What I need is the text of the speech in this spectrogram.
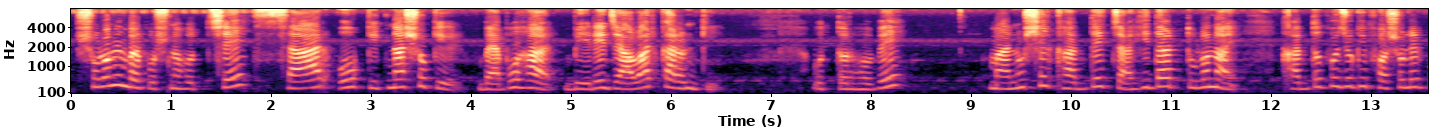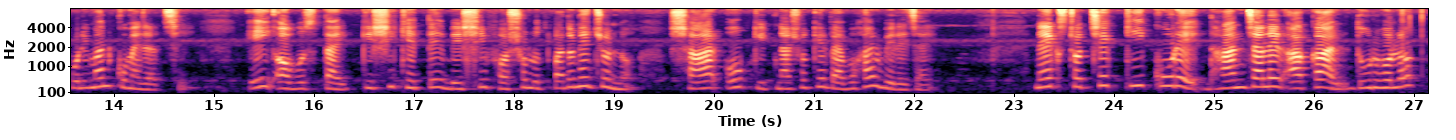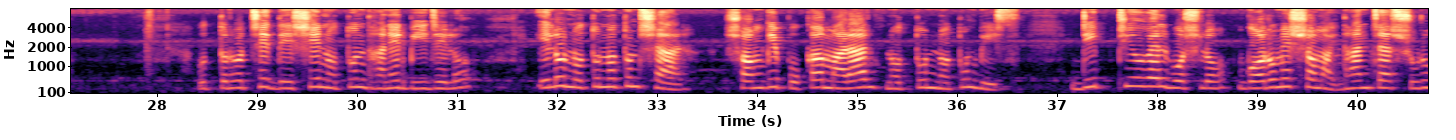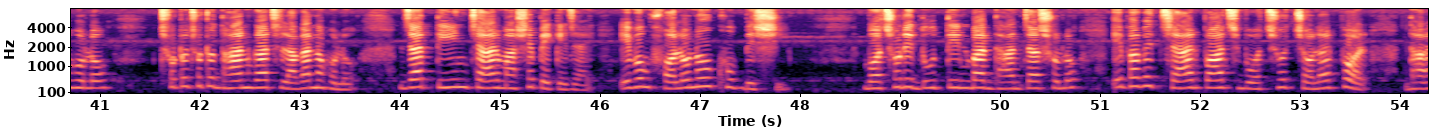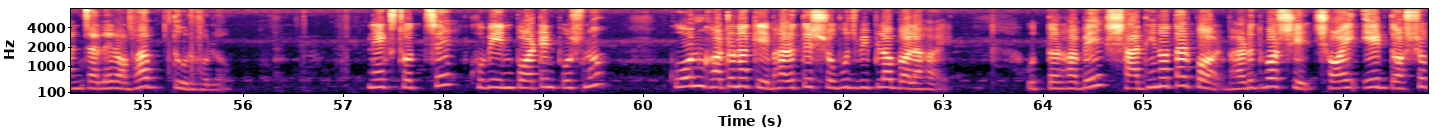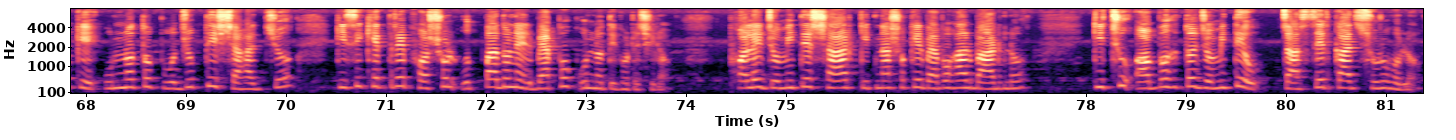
ষোলো নম্বর প্রশ্ন হচ্ছে, সার ও কীটনাশকের ব্যবহার বেড়ে যাওয়ার কারণ কি? উত্তর হবে, মানুষের খাদ্যের চাহিদার তুলনায় খাদ্যোপযোগী ফসলের পরিমাণ কমে যাচ্ছে। এই অবস্থায় কৃষিক্ষেত্রে বেশি ফসল উৎপাদনের জন্য সার ও কীটনাশকের ব্যবহার বেড়ে যায়। নেক্সট হচ্ছে, কি করে ধান চালের আকাল দূর হলো? উত্তর হচ্ছে, দেশে নতুন ধানের বীজ এলো। এলো নতুন নতুন সার, সঙ্গে পোকা মারার নতুন নতুন বীজ। ডিপ টিউবওয়েল বসল, গরমের সময় ধান চাষ শুরু হলো। ছোট ছোট ধান গাছ লাগানো হলো, যা তিন চার মাসে পেকে যায় এবং ফলনও খুব বেশি। বছরে দু তিনবার ধান চাষ হলো। এভাবে চার পাঁচ বছর চলার পর ধান চালের অভাব দূর হলো। নেক্সট হচ্ছে খুবই ইম্পর্টেন্ট প্রশ্ন, কোন ঘটনাকে ভারতের সবুজ বিপ্লব বলা হয়? উত্তর হবে, স্বাধীনতার পর ভারতবর্ষে ছয় এর দশকে উন্নত প্রযুক্তির সাহায্য কৃষিক্ষেত্রে ফসল উৎপাদনের ব্যাপক উন্নতি ঘটেছিল। ফলে জমিতে সার, কীটনাশকের ব্যবহার বাড়ল। কিছু অব্যাহত জমিতেও চাষের কাজ শুরু হলো।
